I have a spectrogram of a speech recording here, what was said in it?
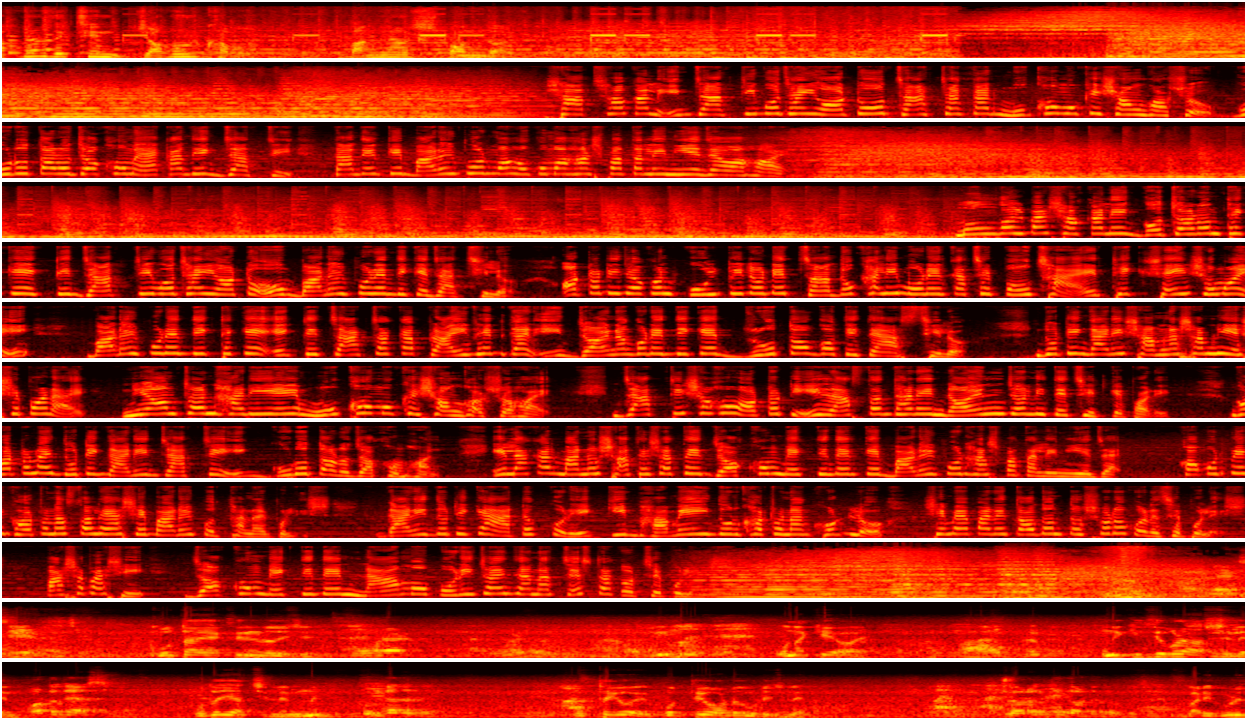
আপনারা দেখছেন জবর খবর, বাংলার স্পন্দন। সাত সকালে যাত্রী বোঝাই অটো, চার চাকার মুখোমুখি সংঘর্ষ। গুরুতর জখম একাধিক যাত্রী। তাদেরকে বারুইপুর মহকুমা হাসপাতালে নিয়ে যাওয়া হয়। সকালে গোচরণ থেকে একটি যাত্রী বোঝাই অটো বারুইপুরের দিকে যাচ্ছিল। অটোটি যখন কুলপি রোডের চাঁদোখালি মোড়ের কাছে পৌঁছায়, ঠিক সেই সময়ই বারুইপুরের দিক থেকে একটি চার চাকা প্রাইভেট গাড়ি জয়নগরের দিকে দ্রুত গতিতে আসছিল। দুটি গাড়ি সামনাসামনি এসে পড়ায়। নিয়ন্ত্রণ হারিয়ে মুখোমুখি সংঘর্ষ হয়। যাত্রীসহ অটোটি রাস্তার ধারে নয়নজলিতে ছিটকে পড়ে। ঘটনায় দুটি গাড়ির যাত্রী গুরুতর জখম হন। এলাকার মানুষ সাথে সাথে জখম ব্যক্তিদেরকে বারুইপুর হাসপাতালে নিয়ে যায়। খবর পেয়ে ঘটনাস্থলে আসে বারুইপুর থানার পুলিশ। গাড়ি দুটিকে আটক করে কীভাবে এই দুর্ঘটনা ঘটল সে ব্যাপারে তদন্ত শুরু করেছে পুলিশ। পাশাপাশি জখম ব্যক্তিদের নাম ও পরিচয় জানার চেষ্টা করছে পুলিশ। অ্যাক্সিডেন্ট হয়েছে। কোথায় অ্যাক্সিডেন্ট হয়েছে? ওনা কে হয়? উনি কিছু করে আসছিলেন? অটোতে আসছিলাম কোথায় যাচ্ছিলেন উনি? কলকাতাতে। কোথেকে কোথেকে অটো উঠেছিলেন? চরণ থেকে অটোতে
